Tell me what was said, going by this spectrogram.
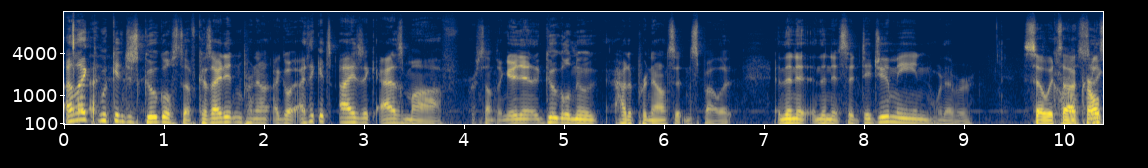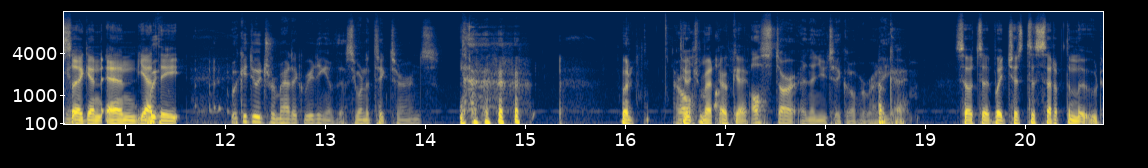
I like we can just Google stuff because I didn't pronounce. I go. I think it's Isaac Asimov or something. It- Google knew how to pronounce it and spell it, and then it and then it said, "Did you mean whatever?" So it's Carl uh, Carl Sagan? Sagan, and yeah, We- the We could do a dramatic reading of this. You want to take turns? What- Or do a I'll- dramatic- I'll- okay. I'll start and then you take over. Ready? Okay. So it's a wait just to set up the mood.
